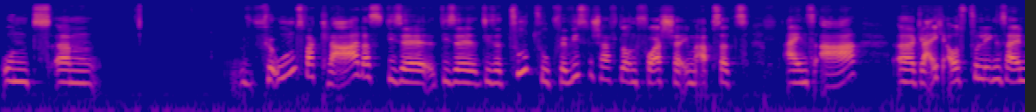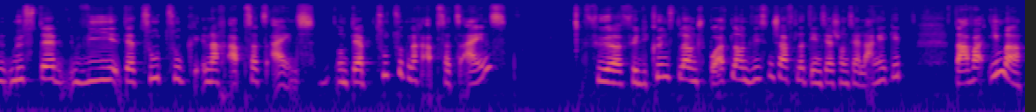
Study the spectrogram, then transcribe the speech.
Und ähm, für uns war klar, dass diese, diese, dieser Zuzug für Wissenschaftler und Forscher im Absatz 1a äh, gleich auszulegen sein müsste wie der Zuzug nach Absatz 1. Und der Zuzug nach Absatz 1 für, für die Künstler und Sportler und Wissenschaftler, den es ja schon sehr lange gibt, da war immer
